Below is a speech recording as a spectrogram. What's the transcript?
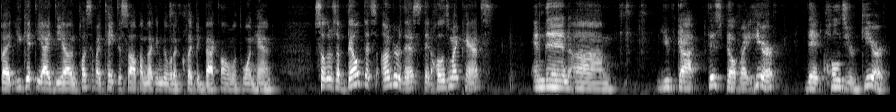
but you get the idea, and plus if I take this off, I'm not going to be able to clip it back on with one hand. So there's a belt that's under this that holds my pants, and then um, you've got this belt right here that holds your gear.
